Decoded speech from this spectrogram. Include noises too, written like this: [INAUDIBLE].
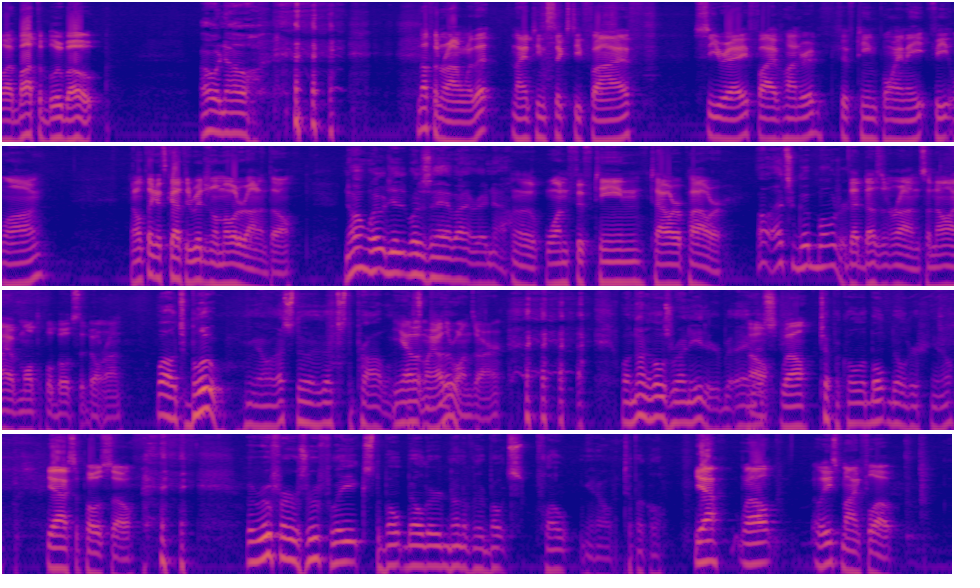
Well, I bought the blue boat. Oh no. [LAUGHS] Nothing wrong with it. 1965 Sea Ray 500, 15.8 feet long. I don't think it's got the original motor on it though. No, what, you- what does it have on it right now? Uh, 115 tower power. Oh, that's a good motor. That doesn't run, so now I have multiple boats that don't run. Well, it's blue. You know, that's the that's the problem. Yeah, It's but my blue. other ones aren't. [LAUGHS] Well, none of those run either. But hey, Oh, that's well, typical of a boat builder. You know, yeah, I suppose so. [LAUGHS] the roofers roof leaks. The boat builder, none of their boats float. You know, typical. Yeah, well, at least mine float.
